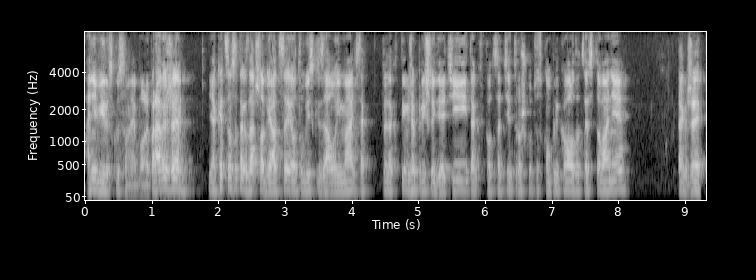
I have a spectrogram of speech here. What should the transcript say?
Ani v Írsku som nebol. Práve, že ja keď som sa tak začal viacej o tú whisky zaujímať, tak, tak tým, že prišli deti, tak v podstate trošku to skomplikovalo to cestovanie. Takže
